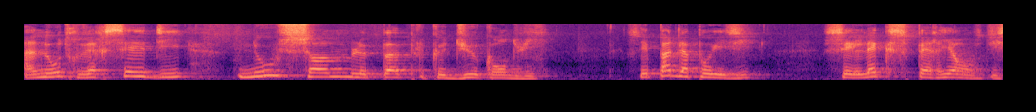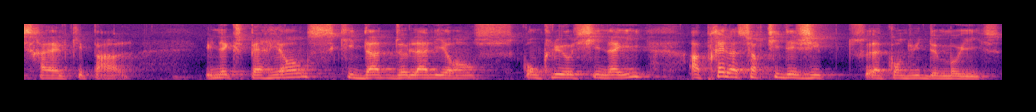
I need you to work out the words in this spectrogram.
Un autre verset dit Nous sommes le peuple que Dieu conduit. Ce n'est pas de la poésie, c'est l'expérience d'Israël qui parle. Une expérience qui date de l'alliance conclue au Sinaï après la sortie d'Égypte sous la conduite de Moïse.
